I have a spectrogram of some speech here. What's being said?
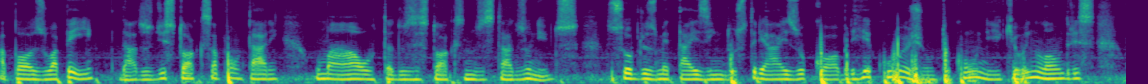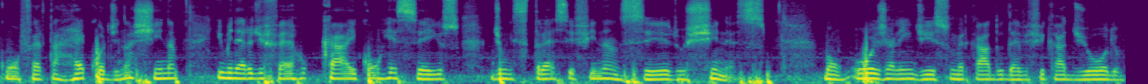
após o API, dados de estoques apontarem uma alta dos estoques nos Estados Unidos. Sobre os metais industriais, o cobre recua junto com o níquel em Londres, com oferta recorde na China, e o minério de ferro cai com receios de um estresse financeiro chinês. Bom, hoje, além disso, o mercado deve ficar de olho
